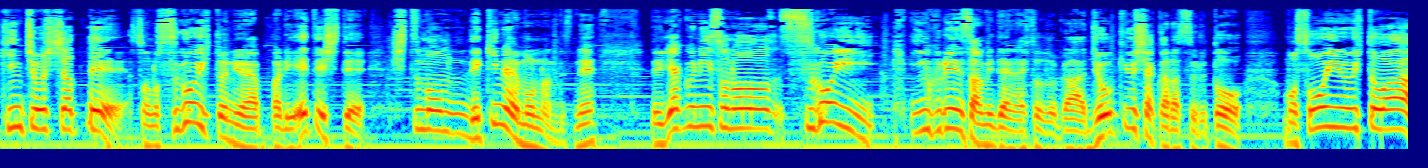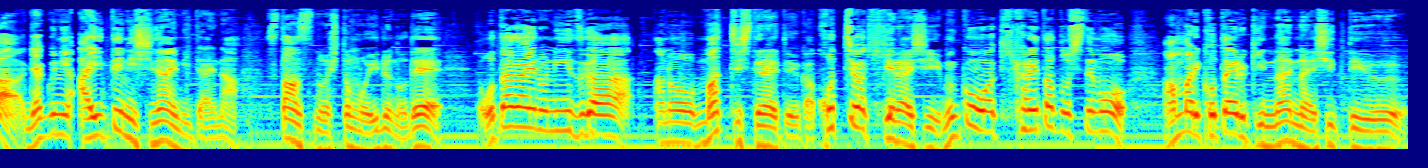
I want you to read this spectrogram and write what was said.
緊張しちゃって、そのすごい人にはやっぱり得てして質問できないもんなんですね。で、逆にその、すごいインフルエンサーみたいな人とか、上級者からすると、もうそういう人は逆に相手にしないみたいなスタンスの人もいるので、お互いのニーズが、あの、マッチしてないというか、こっちは聞けないし、向こうは聞かれたとしても、あんまり答える気にならないしっていう、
